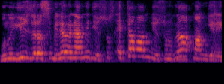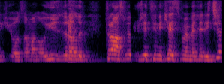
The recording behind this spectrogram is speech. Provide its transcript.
Bunun 100 lirası bile önemli diyorsunuz. E tamam diyorsunuz. Ne yapmam gerekiyor o zaman o 100 liralık transfer ücretini kesmemeleri için?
